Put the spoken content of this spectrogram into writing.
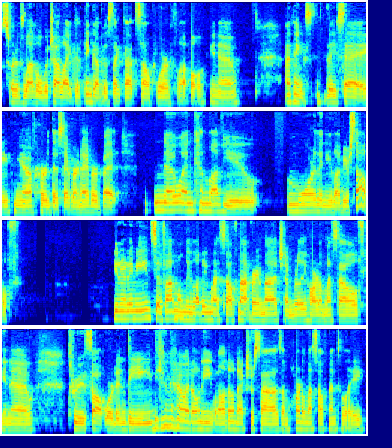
sort of level, which I like to think of as like that self worth level, you know. I think they say, you know, I've heard this over and over, but no one can love you more than you love yourself. You know what I mean? So if I'm only mm-hmm. loving myself not very much, I'm really hard on myself, you know, through thought, word, and deed. You know, I don't eat well, I don't exercise, I'm hard on myself mentally.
